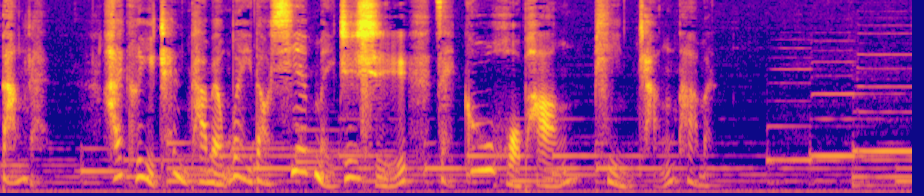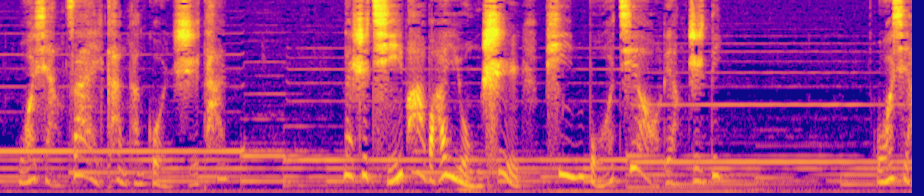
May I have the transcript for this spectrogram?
当然，还可以趁它们味道鲜美之时，在篝火旁品尝它们。我想再看看滚石滩，那是奇帕瓦勇士拼搏较量之地。我想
